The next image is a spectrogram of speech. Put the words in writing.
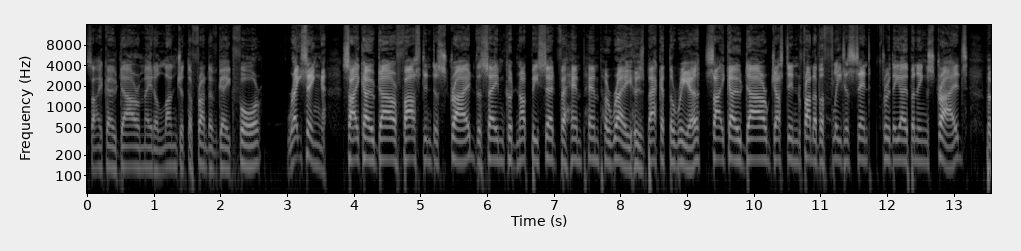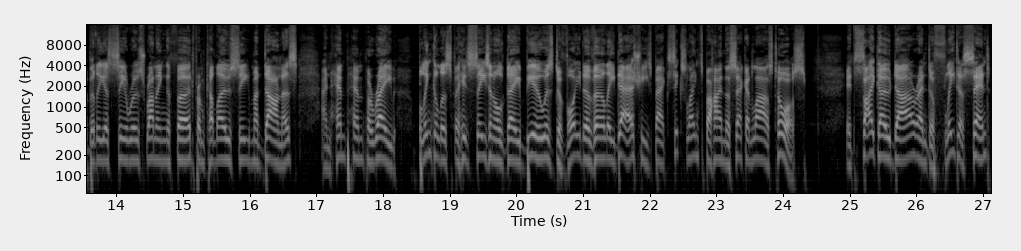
Psycho Dar made a lunge at the front of gate four. Racing. Psycho Dar fast into stride. The same could not be said for Hemp Hemp Hooray, who's back at the rear. Psycho Dar just in front of a fleet ascent through the opening strides. Pubilius Syrus running third from Colosi Madarnas. And Hemp Hemp Hooray Blinkerless for his seasonal debut is devoid of early dash. He's back six lengths behind the second last horse. It's Psycho Dar and a fleet ascent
